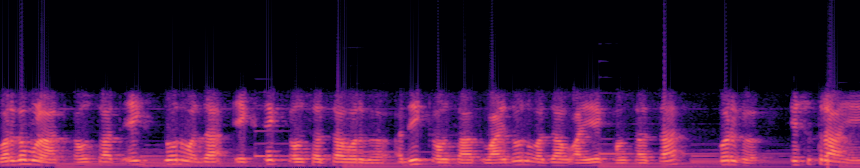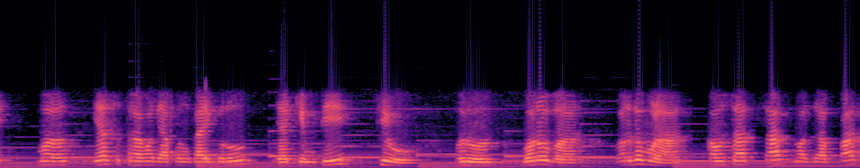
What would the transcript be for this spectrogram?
वर्गमुळात कंसात एक्स दोन वजा एक्स एक कंसाचा वर्ग अधिक कंसात वाय दोन वजा वाय एक कंसाचा वर्ग. हे सूत्र आहे मग या सूत्रामध्ये आपण काय करू? या किमती ठेवू. म्हणून बरोबर वर्गमुळात कंसात सात वजा पाच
